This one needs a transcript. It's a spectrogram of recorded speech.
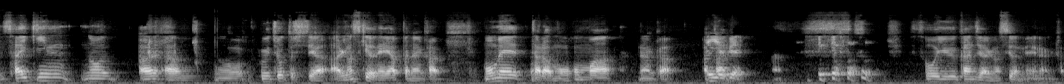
最近のああの風潮としてはありますけどねやっぱなんか揉めたらもうほんまなんかあ最悪や。そういう感じありますよねなんか。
